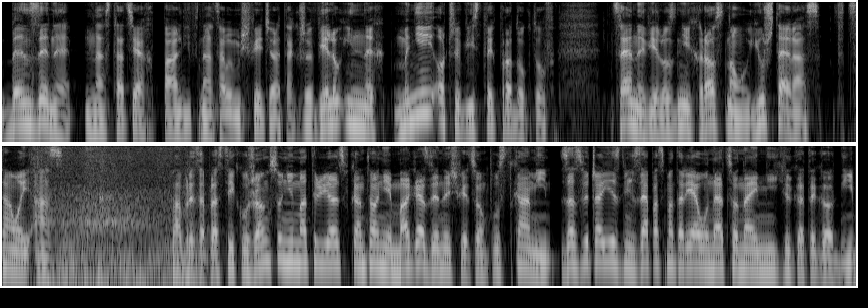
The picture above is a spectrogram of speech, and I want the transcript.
benzyny na stacjach paliw na całym świecie, ale także wielu innych, mniej oczywistych produktów. Ceny wielu z nich rosną już teraz w całej Azji fabryce plastiku New Materials w kantonie magazyny świecą pustkami. Zazwyczaj jest w nich zapas materiału na co najmniej kilka tygodni.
